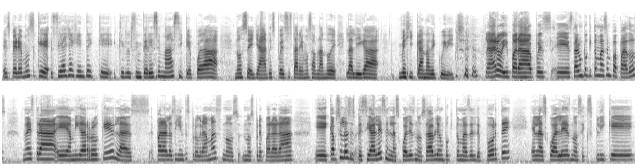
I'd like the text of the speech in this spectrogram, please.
Esperemos que sí haya gente que, que les interese más y que pueda, no sé, ya después estaremos hablando de la liga mexicana de Quidditch. Claro, y para pues eh, estar un poquito más empapados, nuestra eh, amiga Roque las para los siguientes programas nos nos preparará eh, cápsulas especiales en las cuales nos hable un poquito más del deporte, en las cuales nos explique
